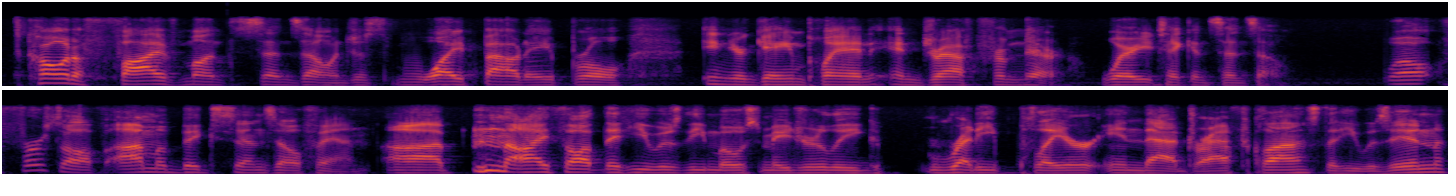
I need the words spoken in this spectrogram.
let's call it a five month Senzel and just wipe out April in your game plan and draft from there. Where are you taking Senzel? Well, first off, I'm a big Senzel fan. Uh, I thought that he was the most major league ready player in that draft class that he was in.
